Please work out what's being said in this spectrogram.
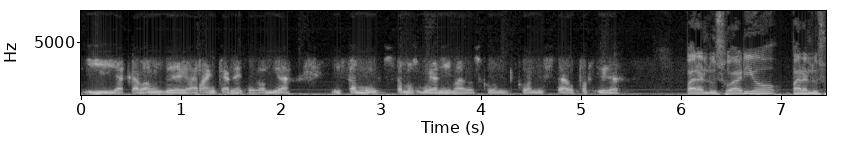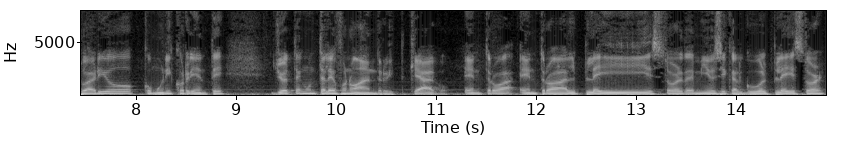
y acabamos de arrancar en Colombia y estamos estamos muy animados con, con esta oportunidad. Para el usuario, para el usuario común y corriente, yo tengo un teléfono Android. ¿Qué hago? Entro a, entro al Play Store de Music, al Google Play Store,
